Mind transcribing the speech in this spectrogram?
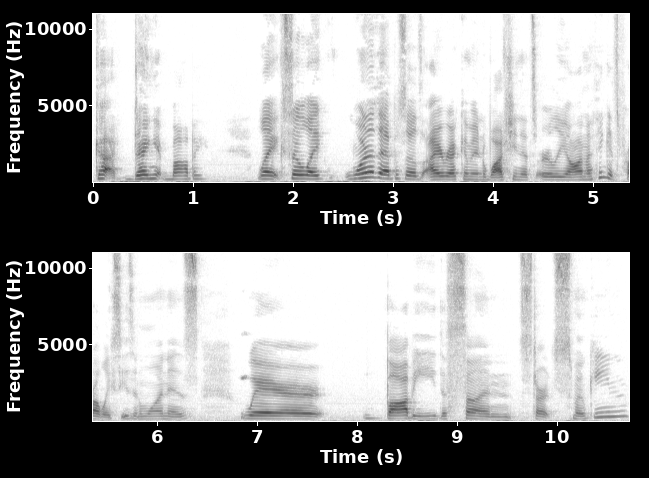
God dang it, Bobby! Like, so like one of the episodes I recommend watching that's early on. I think it's probably season one is where Bobby, the son, starts smoking,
